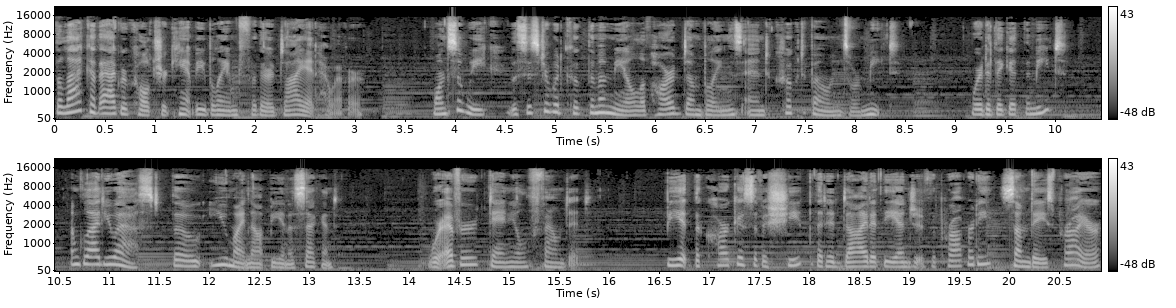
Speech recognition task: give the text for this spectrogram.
The lack of agriculture can't be blamed for their diet, however. Once a week, the sister would cook them a meal of hard dumplings and cooked bones or meat. Where did they get the meat? I'm glad you asked, though you might not be in a second. Wherever Daniel found it be it the carcass of a sheep that had died at the edge of the property some days prior,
